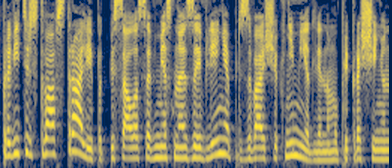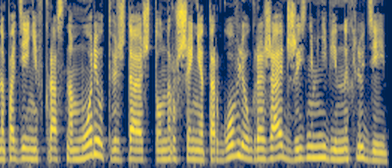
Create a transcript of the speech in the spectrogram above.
Правительство Австралии подписало совместное заявление, призывающее к немедленному прекращению нападений в Красном море, утверждая, что нарушение торговли угрожает жизням невинных людей.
